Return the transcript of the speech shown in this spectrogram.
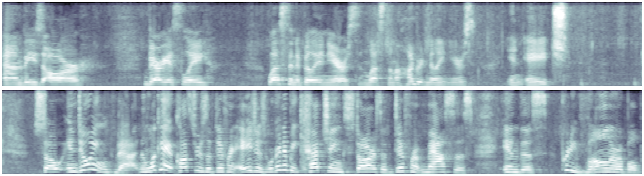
and these are variously less than a billion years and less than 100 million years in age. So in doing that and looking at clusters of different ages, we're going to be catching stars of different masses in this pretty vulnerable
